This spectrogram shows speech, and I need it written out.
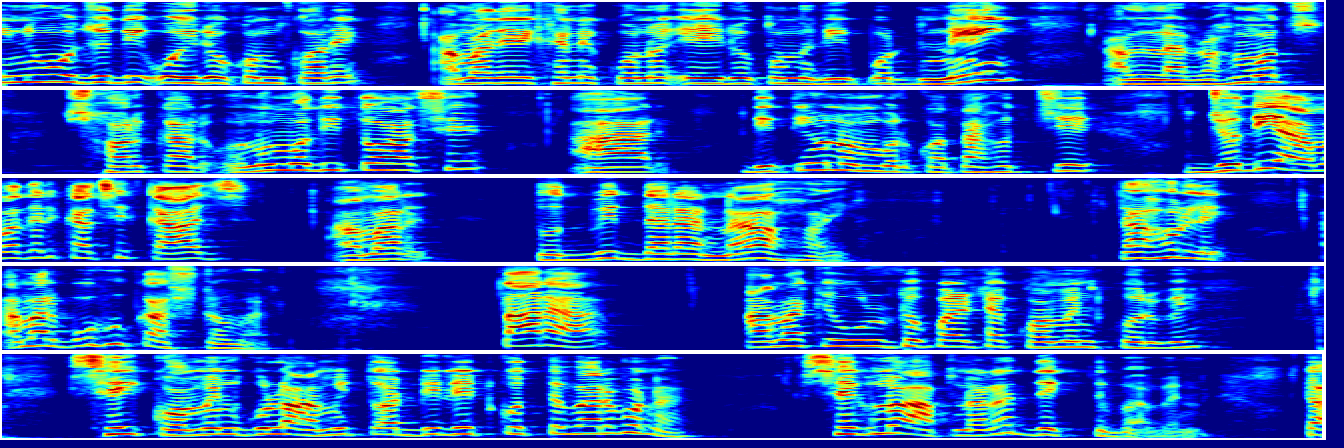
ইনিও যদি ওই রকম করে, আমাদের এখানে কোনো এই রকম রিপোর্ট নেই। আল্লাহর রহমত, সরকার অনুমোদিত আছে। আর দ্বিতীয় নম্বর কথা হচ্ছে, যদি আমাদের কাছে কাজ আমার তদবির দ্বারা না হয়, তাহলে আমার বহু কাস্টমার, তারা আমাকে উল্টোপাল্টা কমেন্ট করবে। সেই কমেন্টগুলো আমি তো আর ডিলিট করতে পারব না, সেগুলো আপনারা দেখতে পাবেন। তো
